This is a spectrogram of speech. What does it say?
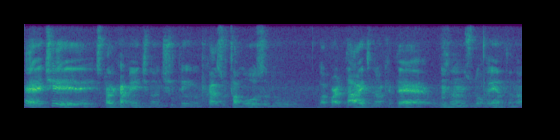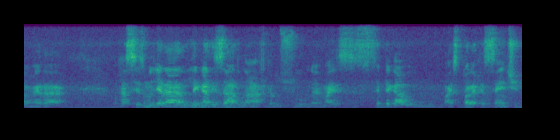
É, a gente, historicamente, não, a gente tem o caso famoso do, do apartheid, não, que até os uhum. anos 90 não era o racismo ele era legalizado na África do Sul, né? Mas se você pegar a história recente,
